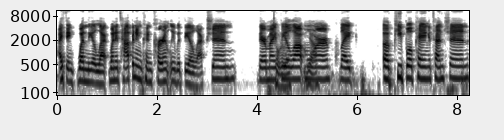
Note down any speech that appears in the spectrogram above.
I think when the elect when it's happening concurrently with the election there might be a lot more Yeah. like of people paying attention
